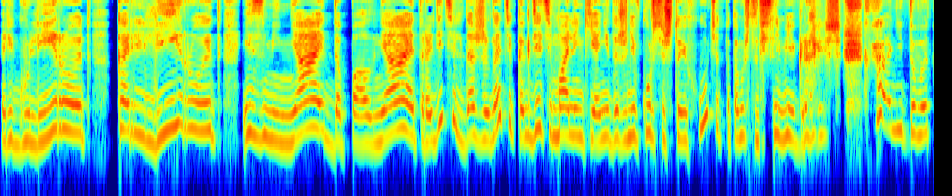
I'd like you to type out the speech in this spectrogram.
регулирует, коррелирует, изменяет, дополняет. Родитель даже, знаете, как дети маленькие, они даже не в курсе, что их учат, потому что ты с ними играешь. Они думают,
